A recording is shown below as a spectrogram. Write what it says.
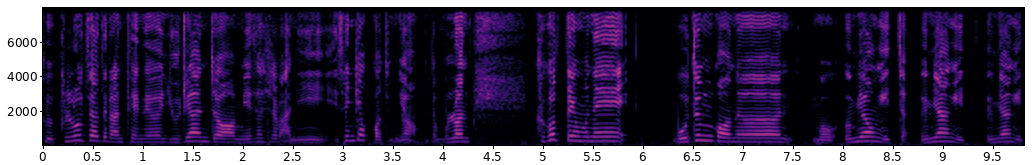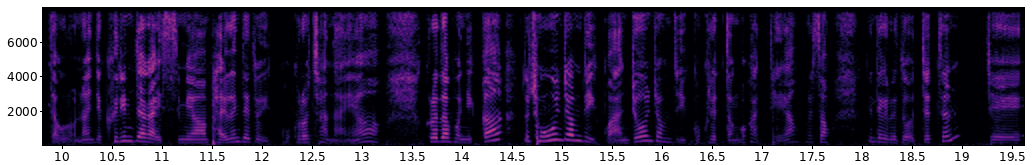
그 근로자들한테는 유리한 점이 사실 많이 생겼거든요. 물론 그것 때문에 모든 거는 뭐 음영이 있자 음향이 음향이 있다고 그러나 이제 그림자가 있으면 밝은 데도 있고 그렇잖아요. 그러다 보니까 또 좋은 점도 있고 안 좋은 점도 있고 그랬던 것 같아요. 그래서 근데 그래도 어쨌든 이제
